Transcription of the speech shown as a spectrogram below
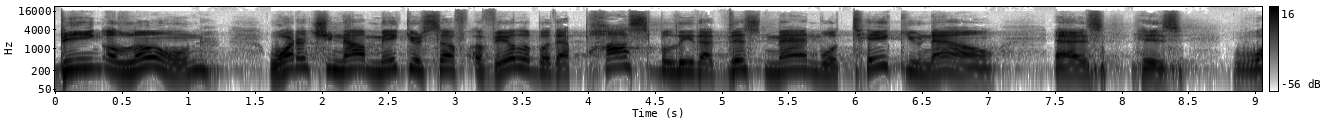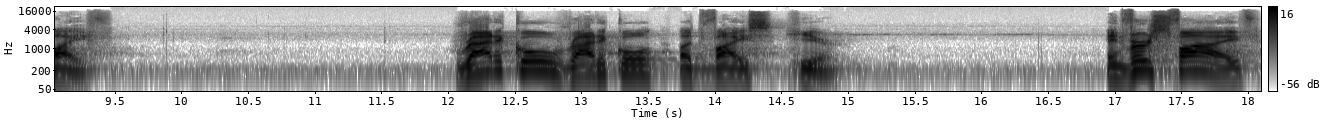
being alone? Why don't you now make yourself available that possibly that this man will take you now as his wife. Radical, radical advice here. In verse 5,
